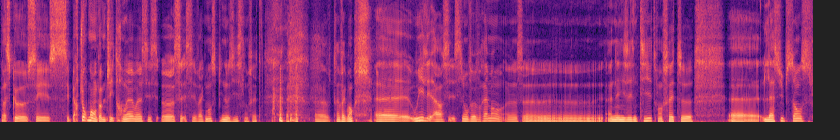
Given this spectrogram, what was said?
Parce que c'est c'est perturbant comme titre. Ouais, ouais, c'est vaguement spinoziste en fait, très vaguement. Oui, alors si, si on veut vraiment analyser le titre, en fait, euh, euh, la substance,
